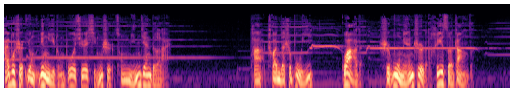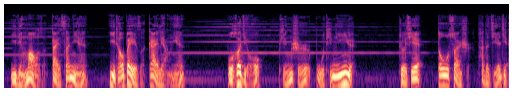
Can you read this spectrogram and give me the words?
还不是用另一种剥削形式从民间得来。他穿的是布衣，挂的。是木棉制的黑色帐子，一顶帽子戴三年，一条被子盖两年，不喝酒，平时不听音乐，这些都算是他的节俭。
